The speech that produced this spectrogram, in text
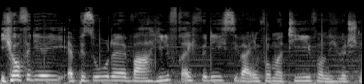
Ich hoffe, die Episode war hilfreich für dich, sie war informativ und ich wünsche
